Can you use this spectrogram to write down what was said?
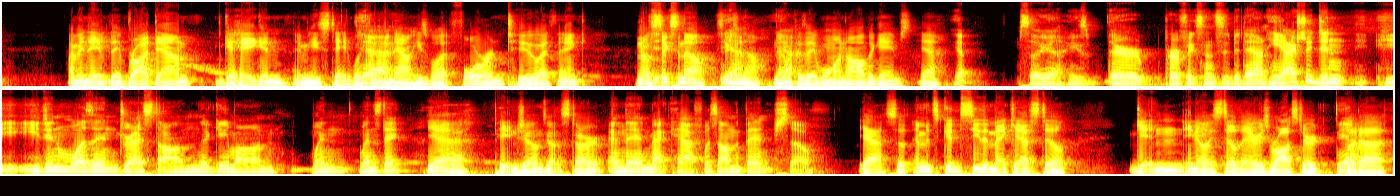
I mean, they they brought down Gahagan. I mean, he stayed with them, and now he's what four and two, I think. No, six and zero. Six Yeah. and zero. No, Yeah. because they won all the games. Yeah. Yep. So yeah, he's they're perfect since he's been down. He actually didn't he he didn't wasn't dressed on the game on when Wednesday, Yeah. Peyton Jones got the start. and then Metcalf was on the bench. So Yeah, so I mean, it's good to see the Metcalf still getting. You know, he's still there. He's rostered, Yeah. but uh,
